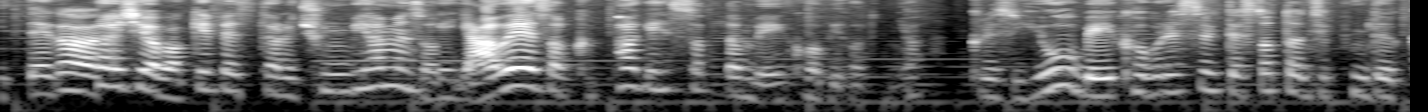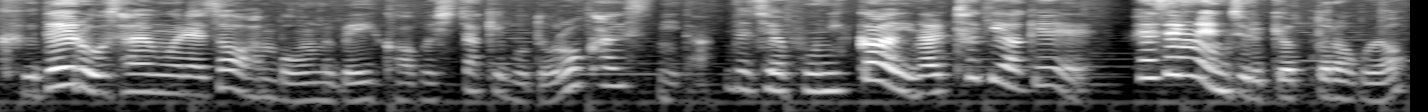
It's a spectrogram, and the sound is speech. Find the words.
이때가 아시아 마켓 페스타를 준비하면서 야외에서 급하게 했었던 메이크업이거든요. 그래서 이 메이크업을 했을 때 썼던 제품들 그대로 사용을 해서 한번 오늘 메이크업을 시작해 보도록 하겠습니다. 근데 제가 보니까 이날 특이하게 회색 렌즈를 꼈더라고요.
